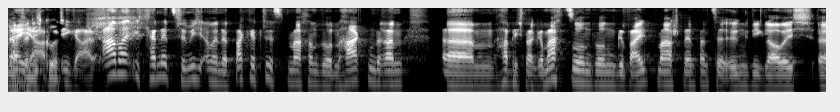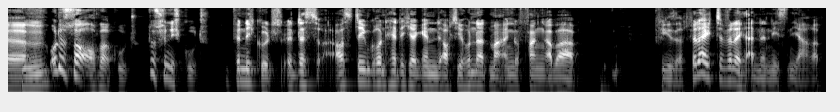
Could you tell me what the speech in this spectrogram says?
Ja, finde ich gut. Egal. Aber ich kann jetzt für mich einmal eine Bucketlist machen, so einen Haken dran. Ähm, Habe ich mal gemacht, so, so ein Gewaltmarsch nennt man es ja irgendwie, glaube ich. Äh, mhm. Und das ist doch auch mal gut. Das finde ich gut. Finde ich gut. Das, aus dem Grund hätte ich ja gerne auch die 100 Mal angefangen, aber wie gesagt, vielleicht, vielleicht an der nächsten Jahre.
